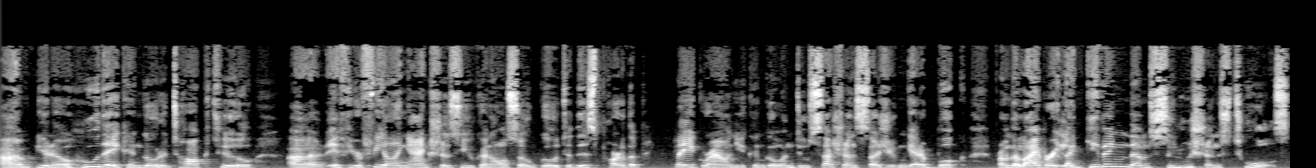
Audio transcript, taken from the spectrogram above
um, you know, who they can go to talk to. Uh, if you're feeling anxious, you can also go to this part of the playground. You can go and do such and such. You can get a book from the library, like giving them solutions, tools.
